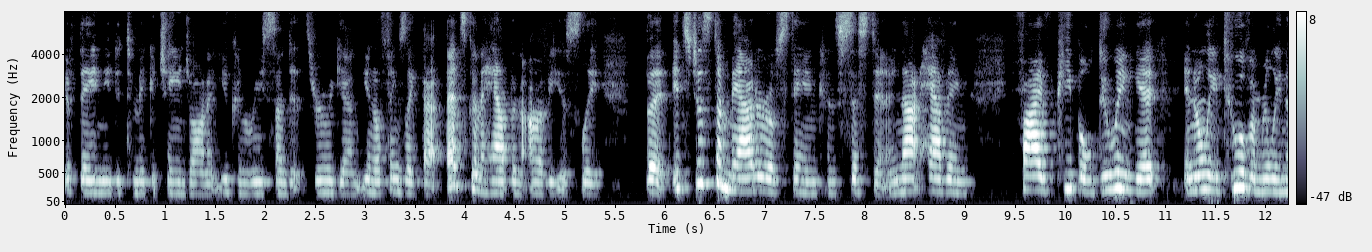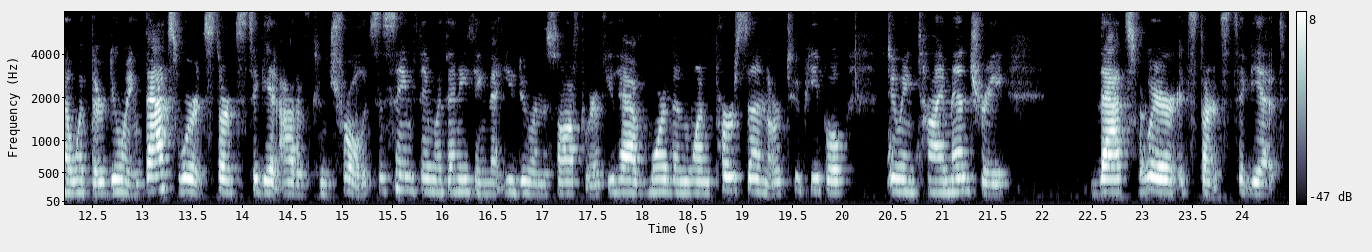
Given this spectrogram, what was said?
if they needed to make a change on it. You can resend it through again you know things like that. That's going to happen obviously. But it's just a matter of staying consistent and not having five people doing it and only two of them really know what they're doing. That's where it starts to get out of control. It's the same thing with anything that you do in the software. If you have more than one person or two people doing time entry that's where it starts to get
